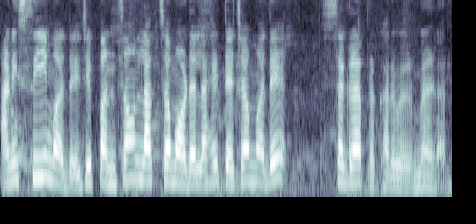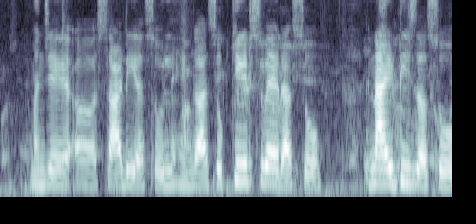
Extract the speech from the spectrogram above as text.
आणि सीमध्ये जे पंचावन्न लाखचा मॉडेल आहे त्याच्यामध्ये सगळ्या प्रकार मिळणार. म्हणजे साडी असो लेहंगा असो किड्सवेअर असो नाईटीज असो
